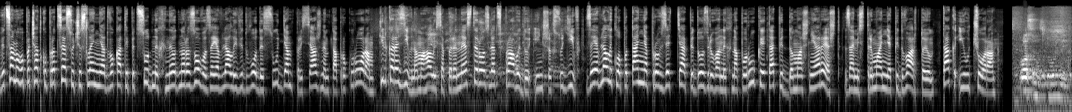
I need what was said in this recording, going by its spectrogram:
Від самого початку процесу численні адвокати підсудних неодноразово заявляли відводи суддям, присяжним та прокурорам. Кілька разів намагалися перенести розгляд справи до інших судів. Заявляли клопотання про взяття підозрюваних на поруки та під домашній арешт замість тримання під вартою. Так і учора. Просимо задовольнити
